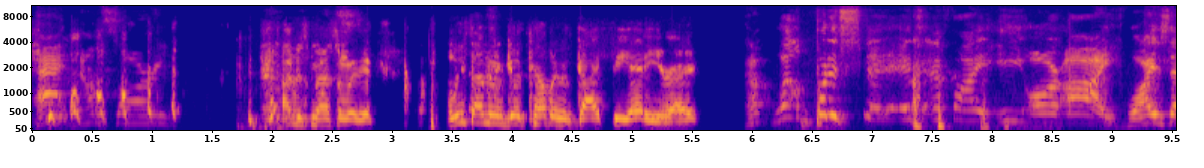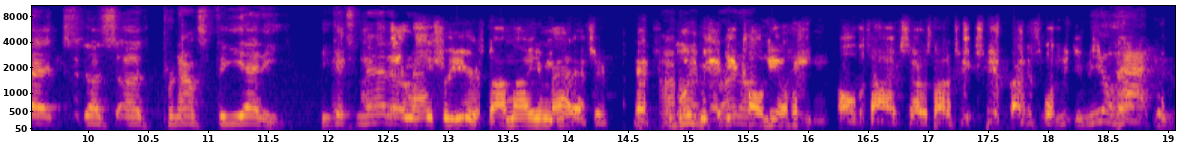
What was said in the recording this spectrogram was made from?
Hatton. I'm sorry. I'm just messing with you. At least I'm in good company with Guy Fieri, right? Uh, well, but it's it's F I E R I. Why is that uh, pronounced Fietti? He gets I've mad at me for years. No, I'm not even mad at you. And All believe me, I right, get right called Neil Hayden all the time, so it's not a big deal. I just wanted to give Neil that. Hatton.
